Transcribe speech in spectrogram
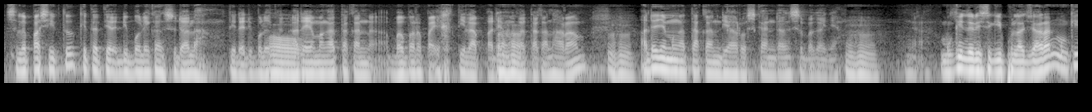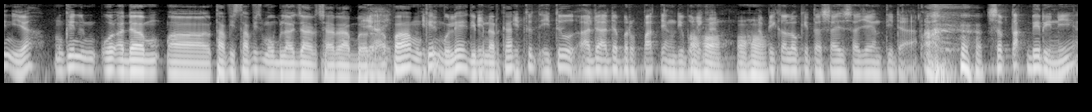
Selepas itu kita tidak dibolehkan sudahlah, tidak dibolehkan. Oh. Ada yang mengatakan beberapa ikhtilaf, ada yang mengatakan haram, ada yang mengatakan diharuskan dan sebagainya. Mhm. Ya. Mungkin dari segi pelajaran mungkin ya. Mungkin ada uh, tafiz-tafiz mau belajar cara Ya, berapa mungkin itu- boleh dibenarkan. Itu itu ada ada berempat yang dibolehkan. Oho, oho. Tapi kalau kita saja saja yang tidak. Sebab takbir ini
